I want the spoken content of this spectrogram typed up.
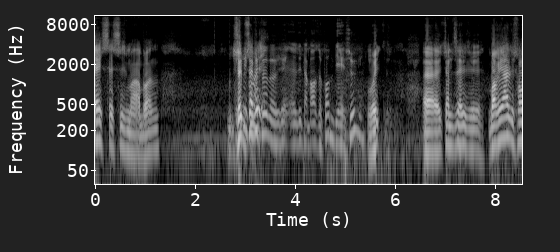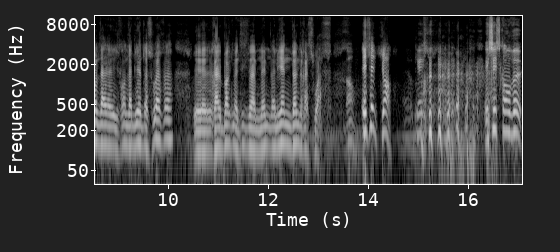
excessivement bonne. Je- vous savez, elle est à base de pommes, bien sûr. oui. Euh, comme disait, Boréal, ils font, de la, ils font de la bière de soif. Hein. Et m'a dit que la, la mienne donnera soif. Bon. Et c'est le cas. OK. Et c'est ce qu'on veut.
